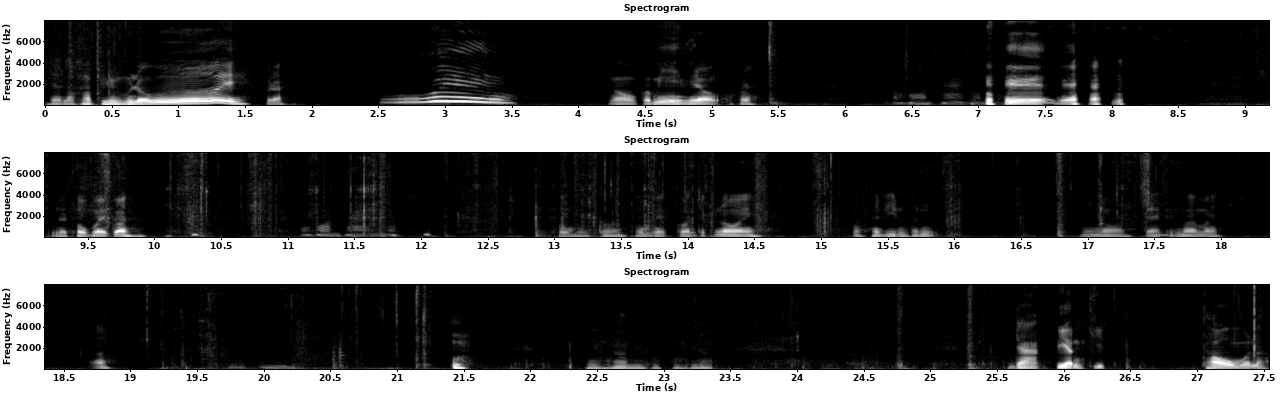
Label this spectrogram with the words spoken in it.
เดี๋ยวแล้วครับพี่พี่น้องเอ้ยพุ่นน่ะอุ้ยเงาก็มีพี่น้องพุ่นน่ะเอาหอนห่างเฮ้ยแม่นเดี๋ยวถมไปก่อนเอาหอนห่างถมไปก่อนถมไปก่อนจักหน่อยเอาให้ดินเพิ่นนี่นอนแตกขึ้นมาไหมนี่งามอยู่ครับผมพี่น้อง อยากเปลี่ยนกิดเท่าหมดละ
